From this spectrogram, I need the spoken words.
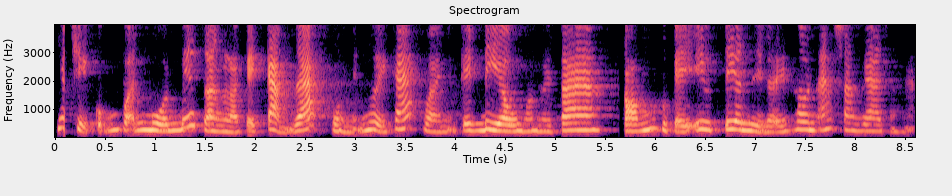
Nhưng chị cũng vẫn muốn biết rằng là cái cảm giác của những người khác và những cái điều mà người ta có một cái ưu tiên gì đấy hơn Ashtanga chẳng hạn.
